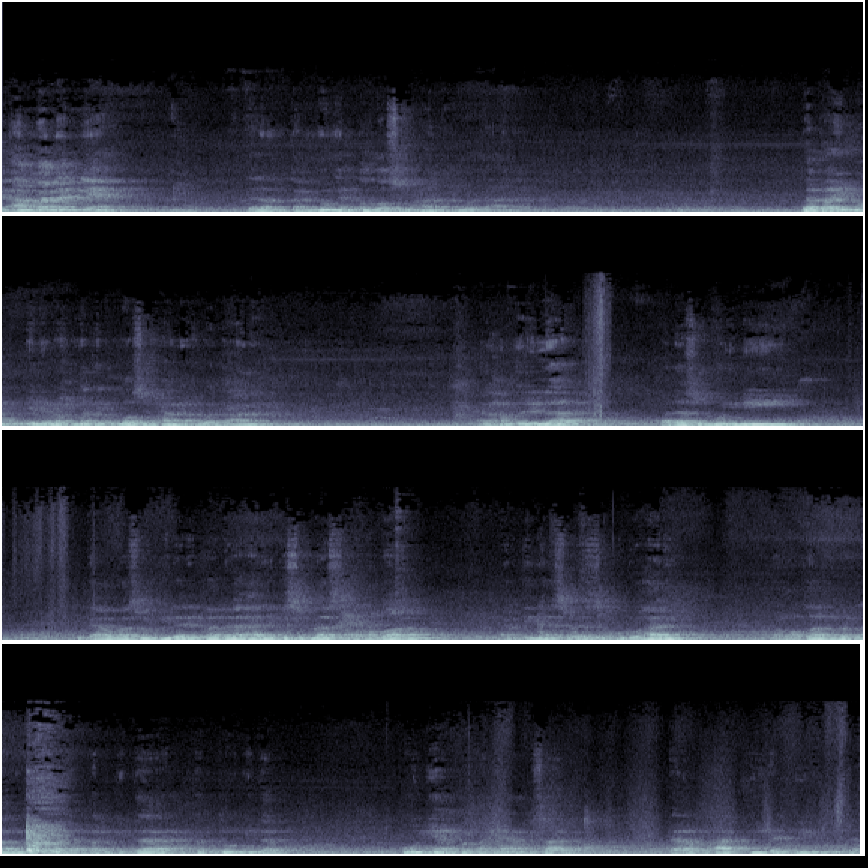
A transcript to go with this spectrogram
keamanannya dalam tanggungan Allah Subhanahu wa taala. Bapak Ibu yang dirahmati Allah Subhanahu wa taala. Alhamdulillah pada subuh ini kita memasuki daripada hari ke-11 Ramadan artinya sudah 10 hari Ramadan berlalu di hadapan kita tentu kita punya pertanyaan besar dalam hati dan diri kita.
